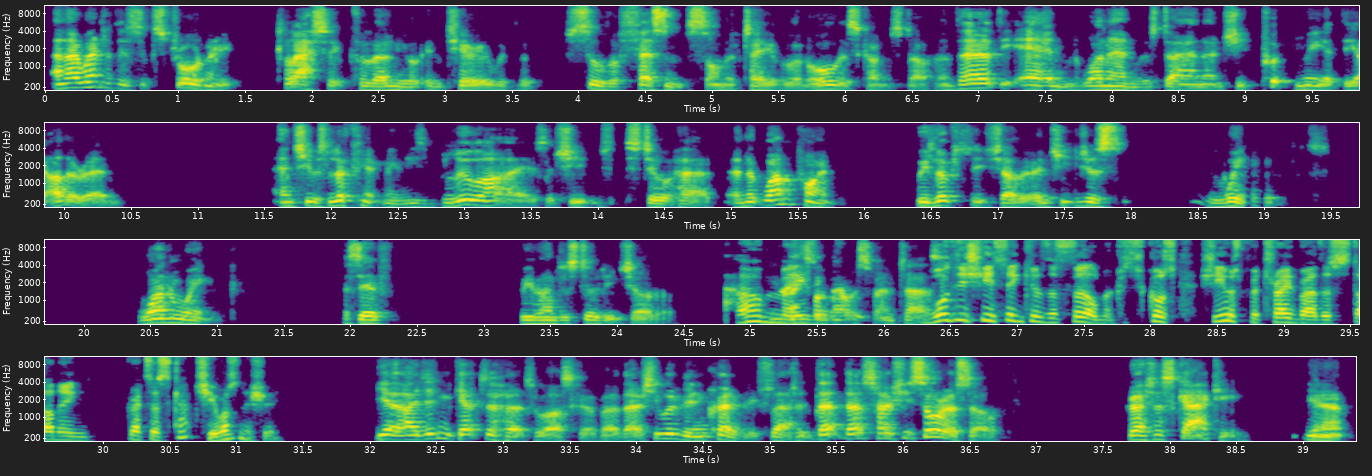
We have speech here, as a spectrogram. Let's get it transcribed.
and I went to this extraordinary classic colonial interior with the silver pheasants on the table and all this kind of stuff. And there at the end, one end was Diana, and she put me at the other end. And she was looking at me in these blue eyes that she still had. And at one point, we looked at each other and she just winked. One wink, as if we've understood each other. How amazing. that was fantastic. What did she think of the film? Because, of course, she was portrayed by the stunning Greta Scacchi, wasn't she? Yeah, I didn't get to her to ask her about that. She would have been incredibly flattered. That, that's how she saw herself. Greta Scacchi, you know.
